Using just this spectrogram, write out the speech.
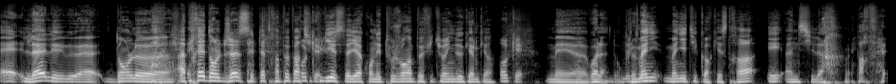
eh, là, euh, dans le après dans le jazz, c'est peut-être un peu particulier, c'est-à-dire qu'on est toujours un peu featuring de quelqu'un. Ok. Mais euh, voilà, donc le Magnetic Orchestra et Anne Silla. Parfait.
